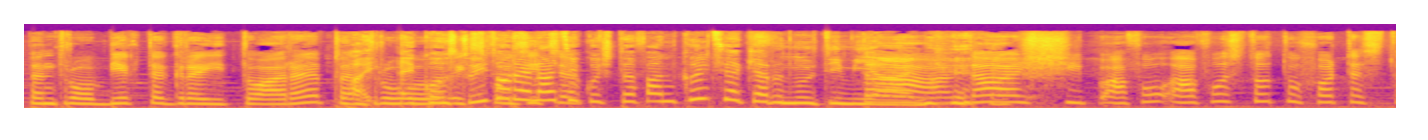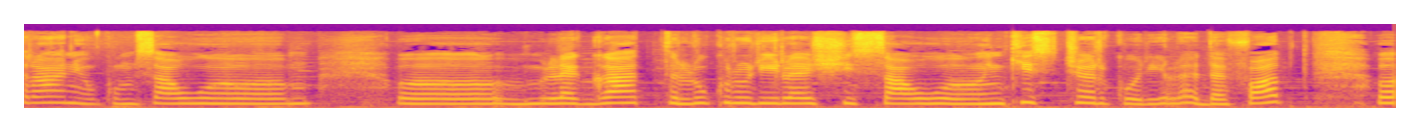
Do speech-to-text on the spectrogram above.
pentru obiecte grăitoare, pentru ai, ai construit expoziția... o relație cu Ștefan Câlția chiar în ultimii da, ani. Da, și a, f- a fost totul foarte straniu, cum s-au uh, uh, legat lucrurile și s-au uh, închis cercurile, de fapt. Uh,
